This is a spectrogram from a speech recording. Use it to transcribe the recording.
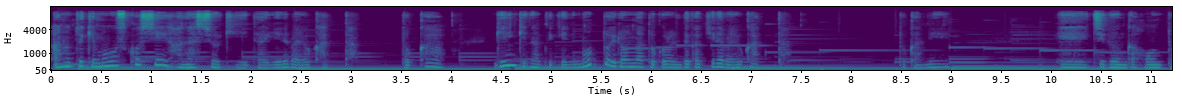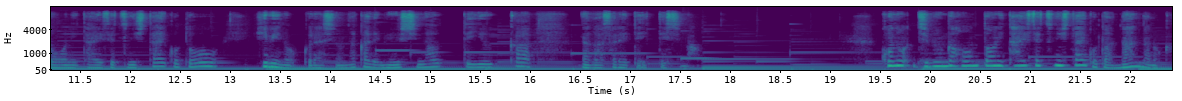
あの時もう少し話を聞いてあげればよかったとか、元気な時にもっといろんなところに出かければよかったとかね、えー、自分が本当に大切にしたいことを日々の暮らしの中で見失うっていうか流されていってしまう。この自分が本当に大切にしたいことは何なのか。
